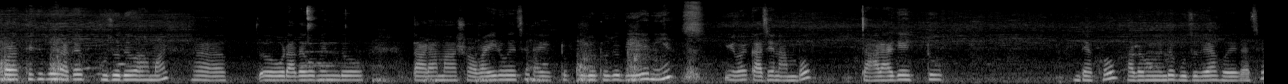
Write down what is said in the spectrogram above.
করার থেকে পুরো আগে পুজো দেওয়া আমার। তো রাধা গোবিন্দ, তারা মা সবাই রয়েছে, তাই একটু পুজো টুজো দিয়ে নিয়ে এবার কাজে নামবো। তার আগে একটু দেখো, রাধা গোবিন্দ পুজো দেওয়া হয়ে গেছে।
